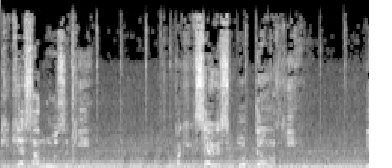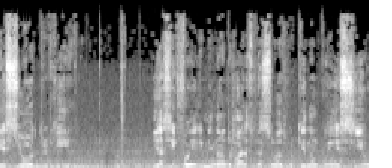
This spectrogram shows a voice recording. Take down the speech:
que, que é essa luz aqui? Para que serve esse botão aqui? E esse outro aqui? E assim foi eliminando várias pessoas, porque não conheciam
